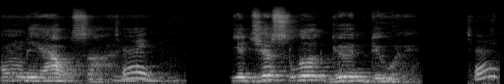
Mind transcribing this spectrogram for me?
on the outside That's right. you just look good doing it That's right.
